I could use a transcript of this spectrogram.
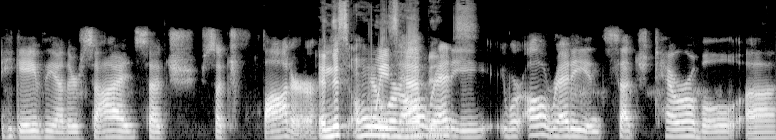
he gave the other side such such fodder. and this You know, always we're happens. already we're already in such terrible. Uh,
